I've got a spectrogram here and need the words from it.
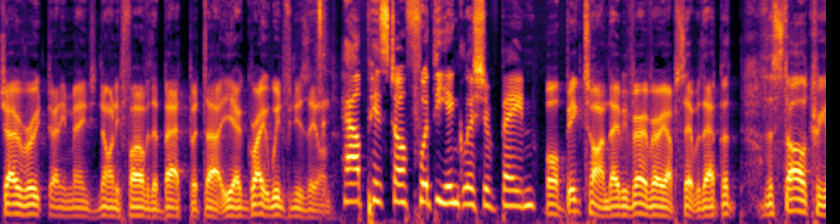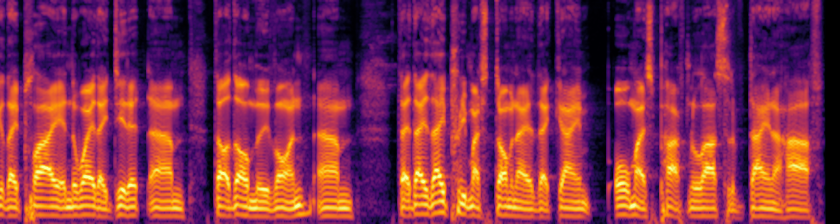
Joe Root only managed 95 with the bat. But uh, yeah, great win for New Zealand. How pissed off would the English have been? Well, big time. They'd be very, very upset with that. But the style of cricket they play and the way they did it, um, they'll, they'll, move on. Um, they, they, they pretty much dominated that game almost apart from the last sort of day and a half.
